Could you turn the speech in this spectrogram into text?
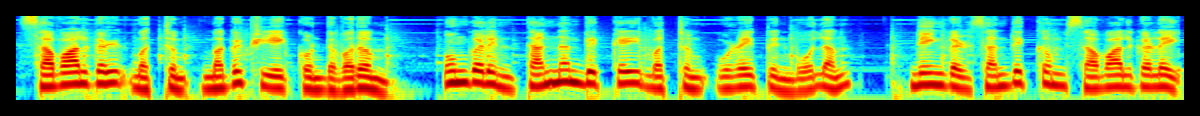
சவால்கள் மற்றும் மகிழ்ச்சியை கொண்டு வரும். உங்களின் தன்னம்பிக்கை மற்றும் உழைப்பின் மூலம் நீங்கள் சந்திக்கும் சவால்களை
